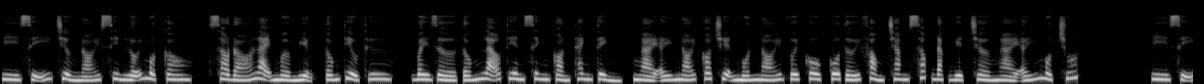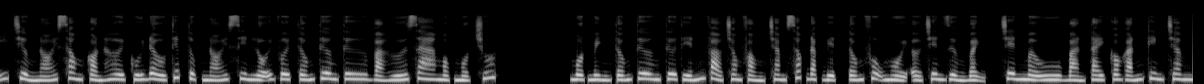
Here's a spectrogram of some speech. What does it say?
Y sĩ trưởng nói xin lỗi một câu, sau đó lại mở miệng tống tiểu thư, bây giờ tống lão tiên sinh còn thanh tỉnh, ngài ấy nói có chuyện muốn nói với cô, cô tới phòng chăm sóc đặc biệt chờ ngài ấy một chút. Y sĩ trưởng nói xong còn hơi cúi đầu tiếp tục nói xin lỗi với Tống Tương Tư và hứa ra mộc một chút. Một mình Tống Tương Tư tiến vào trong phòng chăm sóc đặc biệt Tống Phụ ngồi ở trên giường bệnh, trên mờ u bàn tay có gắn kim châm,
